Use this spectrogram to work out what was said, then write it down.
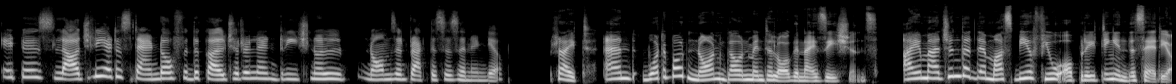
it is largely at a standoff with the cultural and regional norms and practices in India. Right. And what about non governmental organizations? I imagine that there must be a few operating in this area.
